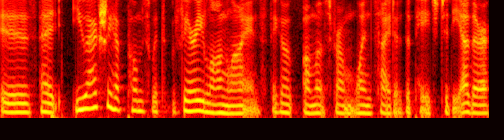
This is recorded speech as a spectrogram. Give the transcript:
is that you actually have poems with very long lines. They go almost from one side of the page to the other.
